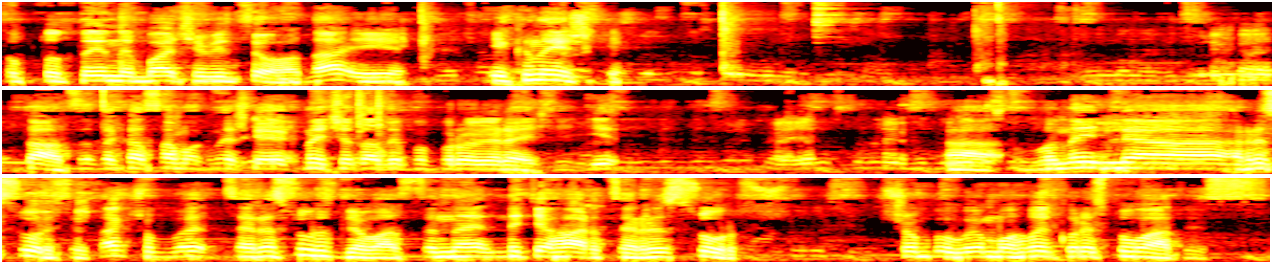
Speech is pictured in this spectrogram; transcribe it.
Тобто ти не бачив від цього, да? і, і книжки. Так, це така сама книжка, як не читати паперові речі. І, а, вони для ресурсів, так? Щоб ви, це ресурс для вас, це не, не тягар, це ресурс. Щоб ви могли користуватись,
